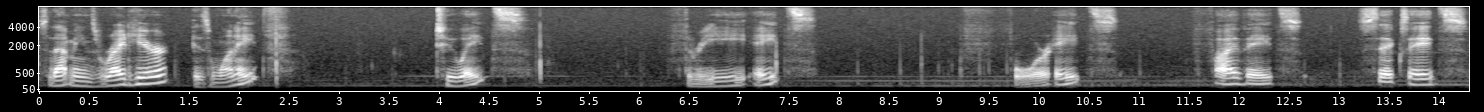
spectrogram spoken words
So that means right here is 1 eighth, 2 eighths, 3 eighths, 4 eighths, 5 eighths, 6 eighths,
